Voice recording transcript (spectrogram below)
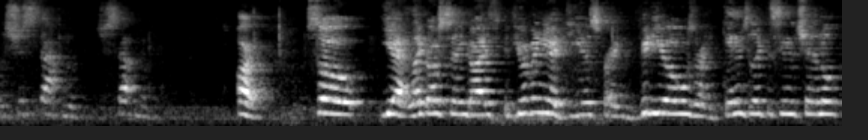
Let's just stop moving. Just stop moving. Alright, so, yeah, like I was saying, guys, if you have any ideas for any videos or any games you'd like to see on the channel,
